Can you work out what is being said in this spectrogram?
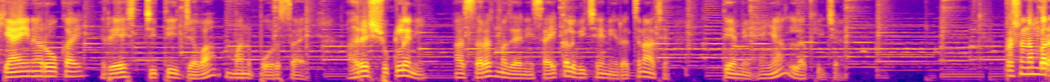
ક્યાંય ન રોકાય, રેસ જીતી જવા મન પોરસાય. હરેશ શુક્લની આ સરસ મજાની સાયકલ વિશેની રચના છે, તે મેં અહીંયા લખી છે. પ્રશ્ન નંબર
